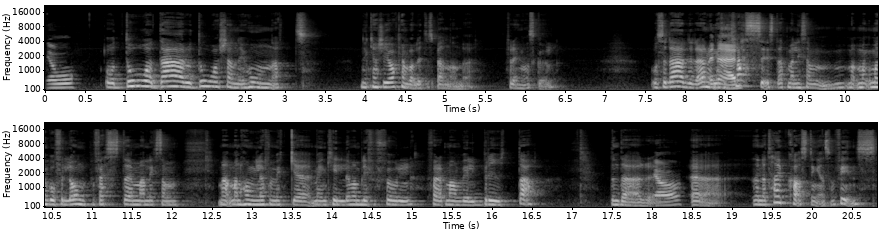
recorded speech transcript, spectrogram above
Jo. Och då, där och då känner ju hon att nu kanske jag kan vara lite spännande för en gångs skull. Och så där, det där är nog ganska klassiskt, att man, liksom, man, man, går för långt på fester, man, liksom, man, man hånglar för mycket med en kille, man blir för full för att man vill bryta den där, ja. eh, den där typecastingen som finns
